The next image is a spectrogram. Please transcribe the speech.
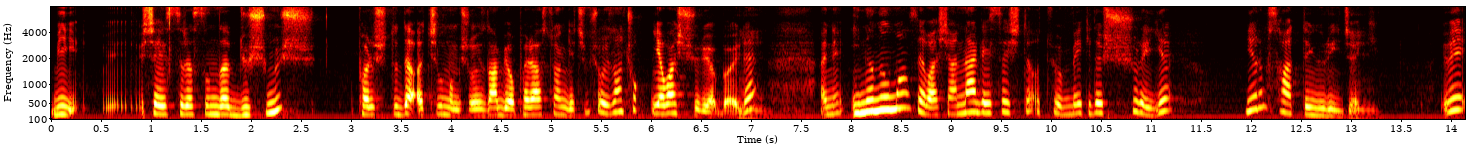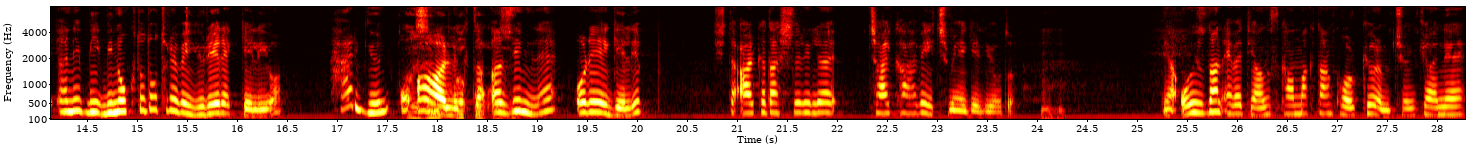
Bir e, şey sırasında düşmüş. Paraşütü de açılmamış. O yüzden bir operasyon geçirmiş. O yüzden çok yavaş yürüyor böyle. Hani inanılmaz yavaş. Yani neredeyse işte atıyorum belki de şurayı yarım saatte yürüyecek. Ve hani bir, bir noktada oturuyor ve yürüyerek geliyor. Her gün o Azim, ağırlıkta o- o azim. azimle oraya gelip işte arkadaşlarıyla çay kahve içmeye geliyordu. Ya o yüzden evet yalnız kalmaktan korkuyorum. Çünkü hani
